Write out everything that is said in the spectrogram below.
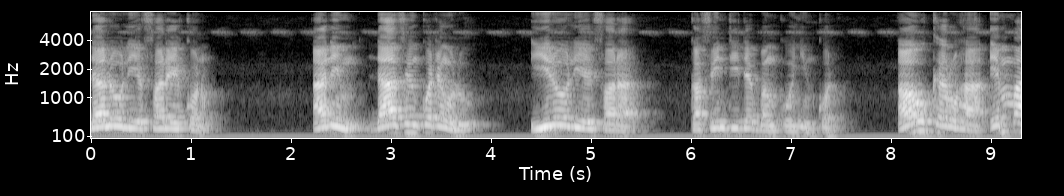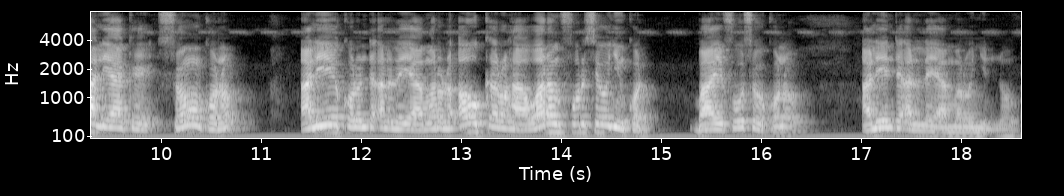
daloolu ye fara i kono. Aniŋ daafeŋ koteŋolu yiroolu ye fara kafinti ite bankoñiŋ kono. Aw karuha immaal ye a ke soŋo kono ali ye kolonta alla la yamaro la aw karuha waraŋ forisewo ñiŋ kono baayi foso kono ali yente alla la yamaro ñiŋ no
